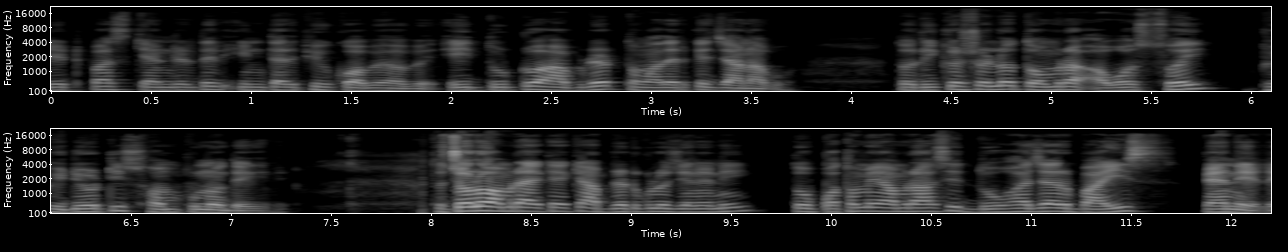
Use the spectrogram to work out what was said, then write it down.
টেট পাস ক্যান্ডিডেটদের ইন্টারভিউ কবে হবে, এই দুটো আপডেট তোমাদেরকে জানাব। তো রিকোয়েস্ট হলো তোমরা অবশ্যই ভিডিওটি সম্পূর্ণ দেখবে। তো চলো আমরা একে একে আপডেটগুলো জেনে নিই। তো প্রথমে আমরা আসি দু হাজার বাইশ প্যানেল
